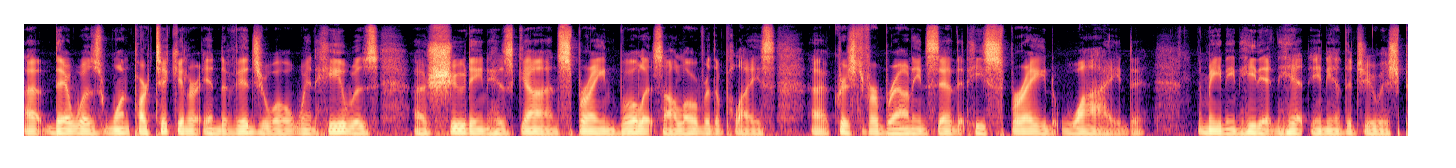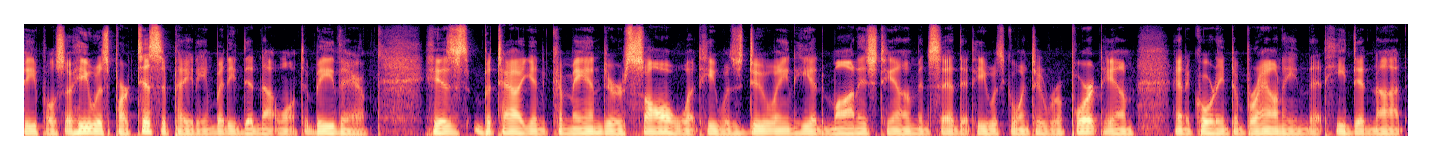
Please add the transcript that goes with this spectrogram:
Uh, there was one particular individual when he was uh, shooting his gun, spraying bullets all over the place. Uh, Christopher Browning said that he sprayed wide meaning he didn't hit any of the Jewish people. So he was participating, but he did not want to be there. His battalion commander saw what he was doing. He admonished him and said that he was going to report him. And according to Browning, that he did not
